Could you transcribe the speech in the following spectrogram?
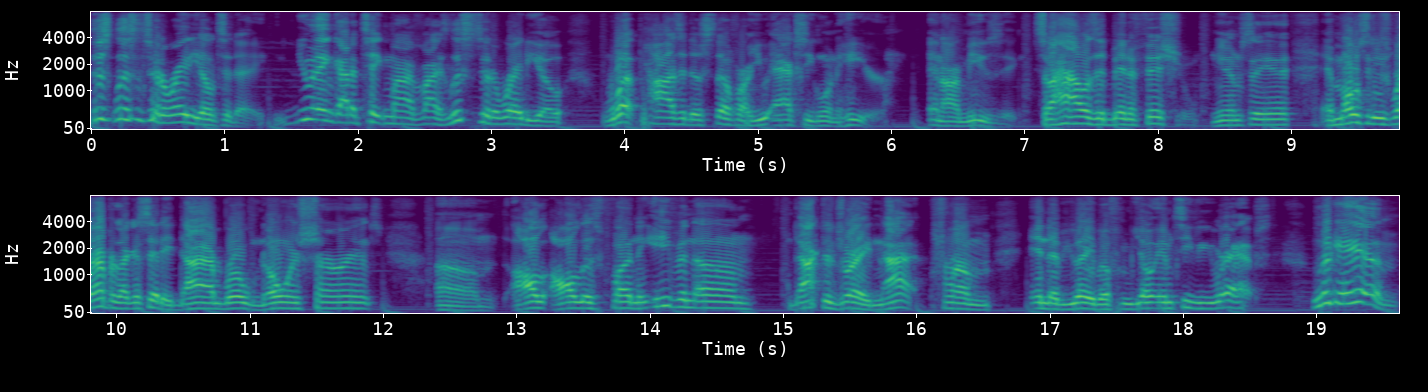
Just listen to the radio today. You ain't got to take my advice. Listen to the radio. What positive stuff are you actually going to hear? in our music. So how is it beneficial? You know what I'm saying? And most of these rappers, like I said, they dying broke, no insurance, um, all all this funding. Even um Dr. Dre, not from NWA, but from Yo MTV Raps. Look at him.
